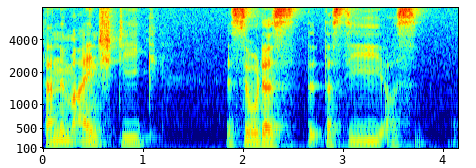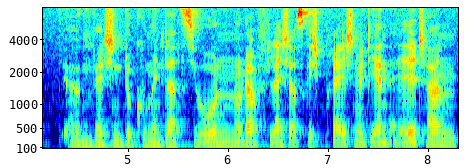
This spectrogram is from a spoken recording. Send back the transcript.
dann im Einstieg es so, dass, dass die aus irgendwelchen Dokumentationen oder vielleicht aus Gesprächen mit ihren Eltern,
